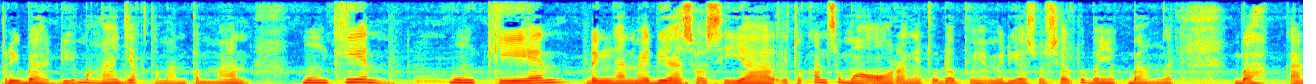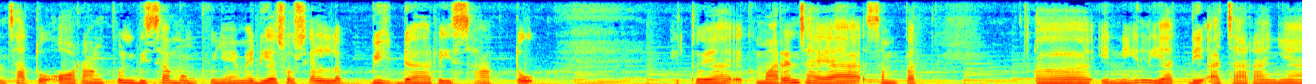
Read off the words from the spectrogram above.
pribadi mengajak teman-teman mungkin mungkin dengan media sosial itu kan semua orang itu udah punya media sosial tuh banyak banget. Bahkan satu orang pun bisa mempunyai media sosial lebih dari satu. Itu ya kemarin saya sempat uh, ini lihat di acaranya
